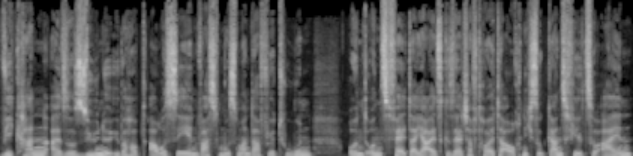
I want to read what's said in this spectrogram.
Wie kann also Sühne überhaupt aussehen? Was muss man dafür tun? Und uns fällt da ja als Gesellschaft heute auch nicht so ganz viel zu ein.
